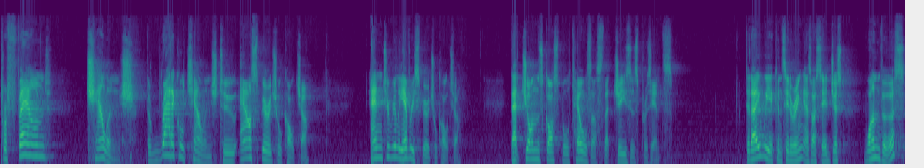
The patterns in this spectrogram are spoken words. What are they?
profound challenge, the radical challenge to our spiritual culture and to really every spiritual culture that John's gospel tells us that Jesus presents. Today we are considering, as I said, just one verse,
